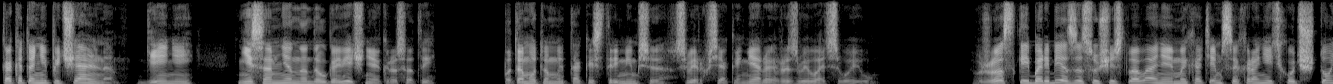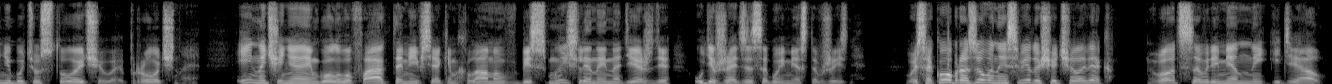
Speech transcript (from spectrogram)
Как это не печально, гений, несомненно, долговечнее красоты. Потому-то мы так и стремимся сверх всякой меры развивать свой ум. В жесткой борьбе за существование мы хотим сохранить хоть что-нибудь устойчивое, прочное, и начиняем голову фактами и всяким хламом в бессмысленной надежде удержать за собой место в жизни. Высокообразованный сведущий человек — вот современный идеал.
